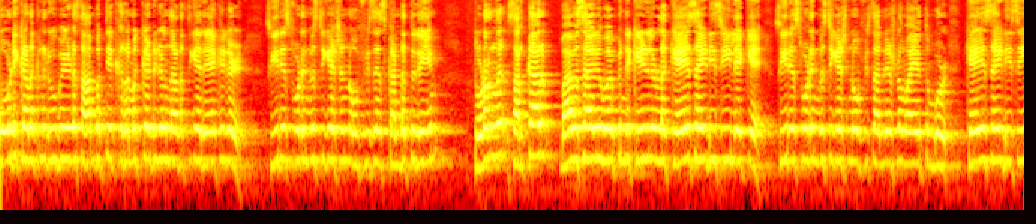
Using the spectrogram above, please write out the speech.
കോടിക്കണക്കിന് രൂപയുടെ സാമ്പത്തിക ക്രമക്കേടുകൾ നടത്തിയ രേഖകൾ സീരിയസ് റോഡ് ഇൻവെസ്റ്റിഗേഷൻ ഓഫീസേഴ്സ് കണ്ടെത്തുകയും തുടർന്ന് സർക്കാർ വ്യാവസായിക വകുപ്പിന്റെ കീഴിലുള്ള കെ എസ് ഐ ഡി സിയിലേക്ക് സീരിയസ് ഫോർഡ് ഇൻവെസ്റ്റിഗേഷൻ ഓഫീസ് അന്വേഷണവുമായി എത്തുമ്പോൾ K S I D C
